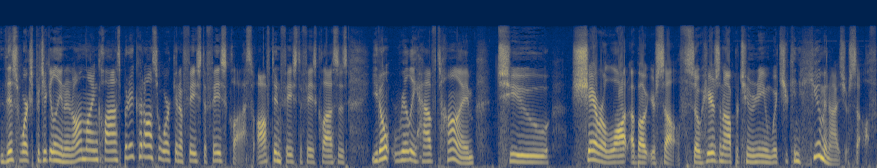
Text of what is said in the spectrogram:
this works particularly in an online class, but it could also work in a face-to-face -face class. Often face-to-face -face classes, you don't really have time to share a lot about yourself. So here's an opportunity in which you can humanize yourself.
